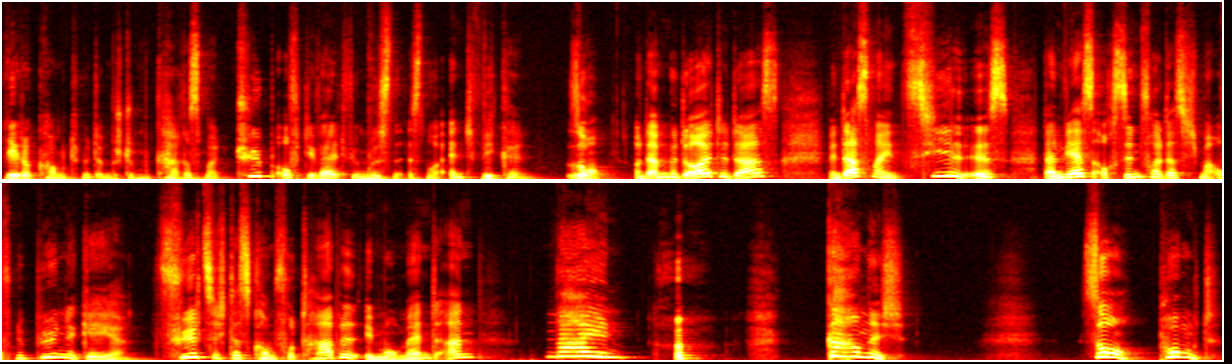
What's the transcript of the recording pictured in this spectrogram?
Jeder kommt mit einem bestimmten Charisma-Typ auf die Welt. Wir müssen es nur entwickeln. So, und dann bedeutet das, wenn das mein Ziel ist, dann wäre es auch sinnvoll, dass ich mal auf eine Bühne gehe. Fühlt sich das komfortabel im Moment an? Nein, gar nicht. So, Punkt.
